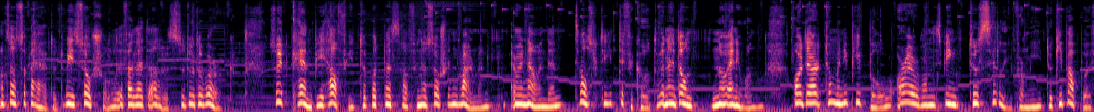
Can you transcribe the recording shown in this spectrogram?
It's not so bad to be social if I let others to do the work. So it can be healthy to put myself in a social environment every now and then. It's mostly difficult when I don't know anyone, or there are too many people, or everyone is being too silly for me to keep up with.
